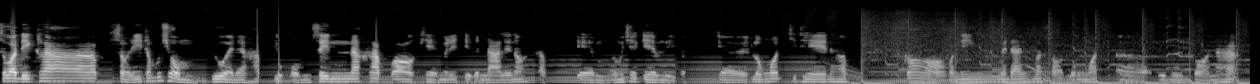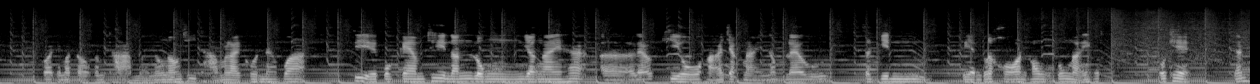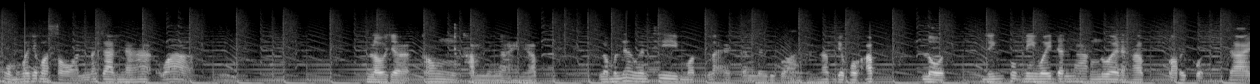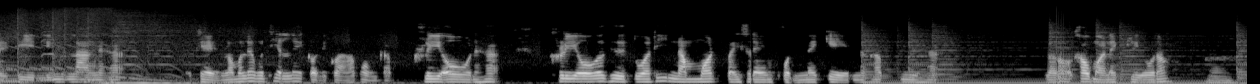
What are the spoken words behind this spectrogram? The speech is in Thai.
สวัสดีครับ สวัสดีท่านผู้ชมด้วยนะครับ อยู่ผมซินนะครับก็โอเคไม่ได้เจอกันนานเลยเนาะกับเกมไม่ใช่เกมดิกับเกมลงมอด GTA นะครับ ก็วันนี้ไม่ได้มาสอนลงมอดเอ่ออื่นๆก่อนนะฮะก็จะมาตอบคำถามเหมือนน้องๆที่ถามหลายคนนะครับว่าพี่โปรแกรมที่นั้นลงยังไงฮะเอ่อแล้วคิวหาจากไหนนะครับแล้วสกินเปลี่ยนตัวละครเอาตรงไหนครับโอเคงั้นผมก็จะมาสอนแล้วกันนะฮะว่า เราจะต้องทำยังไงนะครับ เรามาเริ่มกันที่มอดแรกกันเลยดีกว่านะครับ เดี๋ยวผมอัพโหลดลิงก์พวกนี้ไว้ด้านล่างด้วยนะครับก็ไปกดได้ที่ลิงก์ด้านล่างนะฮะ โอเค เรามาเริ่มกันที่อันแรกก่อนดีกว่าครับผมกับ Clio นะฮะ Clio ก็คือตัวที่นำมอดไปแสดงผลในเกมนะครับ นี่ฮะแล้วก็เข้ามาใน Clio เนาะ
